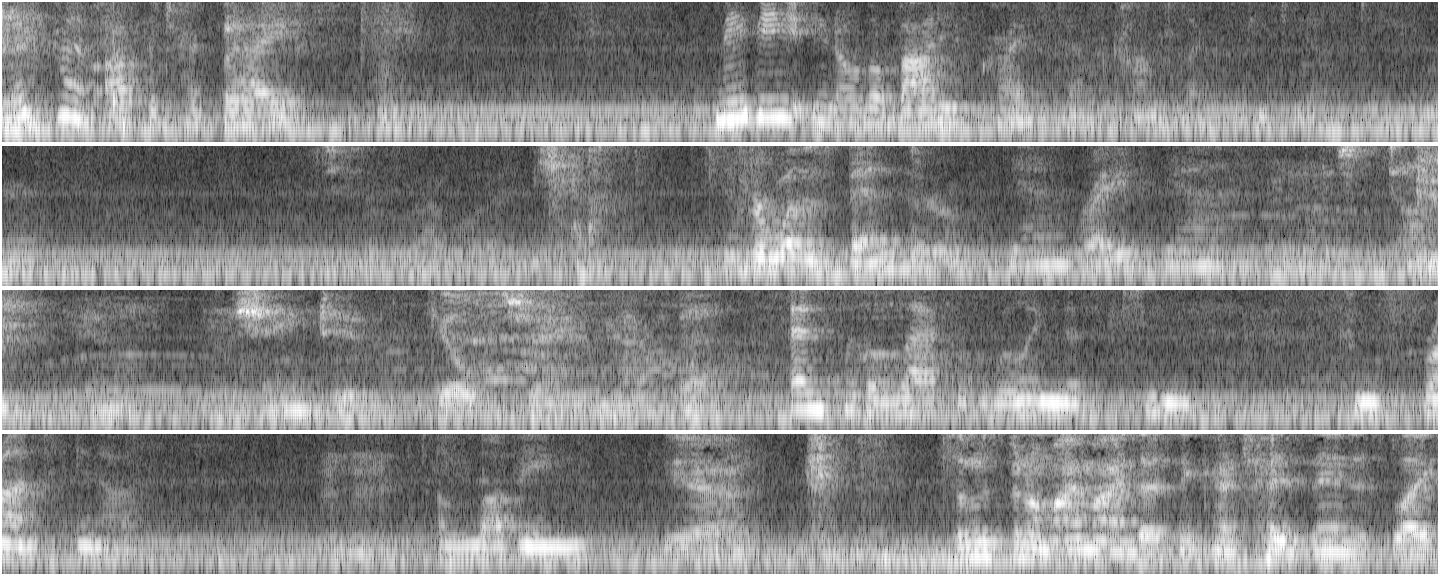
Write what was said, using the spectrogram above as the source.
That's kind of off the track, but I maybe you know the body of Christ has complex PTSD where She's a flat wood. Yeah. you know, For what it's been through, yeah, right? yeah, It's done. Yeah. The shame too. Guilt, shame, I yeah. bet. and for the lack of willingness to confront in a hmm a loving Yeah. Something that's been on my mind that I think kind of ties in is like,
